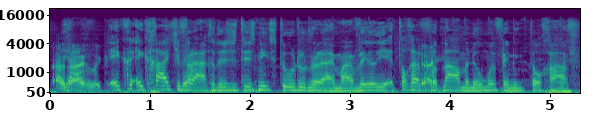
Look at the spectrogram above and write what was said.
uiteindelijk. Ja, ik, ik ga het je Ja. vragen, dus het is niet stoerdoenerij. Maar wil je toch even Nee. wat namen noemen, vind ik toch gaaf.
